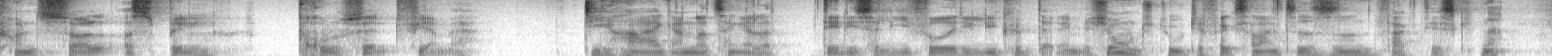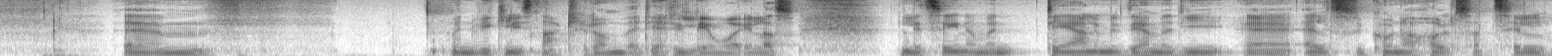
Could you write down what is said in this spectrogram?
konsol- og spilproducentfirma. De har ikke andre ting, eller det de så lige fået, de lige købt et animationsstudie for ikke så lang tid siden, faktisk. Nå. Øhm, men vi kan lige snakke lidt om, hvad det er, de laver ellers lidt senere, men det er nemlig det her med, at de øh, altid kun har holdt sig til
